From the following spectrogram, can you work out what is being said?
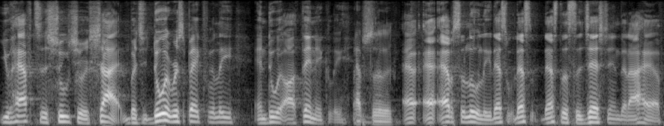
you have to shoot your shot, but you do it respectfully and do it authentically. absolutely. A- a- absolutely, that's that's that's the suggestion that I have.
